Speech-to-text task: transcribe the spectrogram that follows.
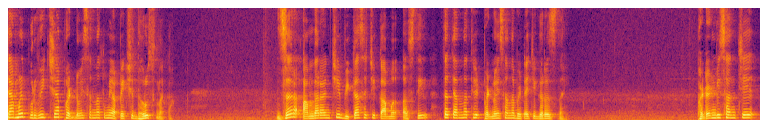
त्यामुळे पूर्वीच्या फडणवीसांना तुम्ही अपेक्षित धरूच नका. जर आमदारांची विकासाची कामं असतील तर त्यांना थेट फडणवीसांना भेटायची गरज नाही. फडणवीसांचे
